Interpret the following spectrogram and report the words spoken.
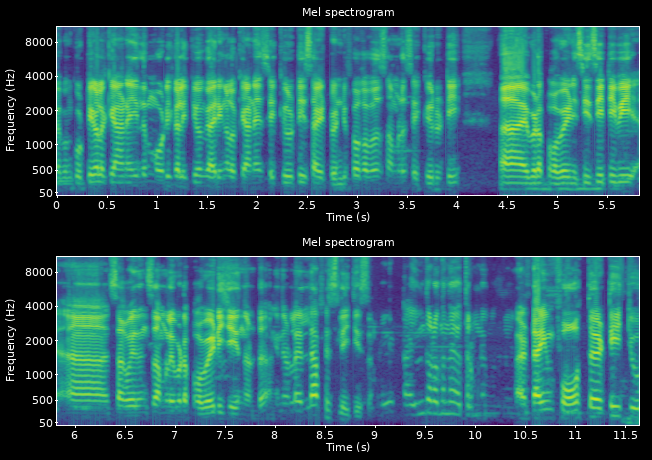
ഇപ്പം കുട്ടികളൊക്കെ ആണെങ്കിലും ഓടി കളിക്കുകയോ കാര്യങ്ങളൊക്കെ ആണെങ്കിൽ സെക്യൂരിറ്റീസ് ആയി ട്വന്റി ഫോർ അവേഴ്സ് നമ്മൾ സെക്യൂരിറ്റി ഇവിടെ provide C C T V surveillance നമ്മൾ ഇവിടെ പ്രൊവൈഡ് ചെയ്യുന്നുണ്ട്. അങ്ങനെയുള്ള എല്ലാ ഫെസിലിറ്റീസും ടൈം തുടങ്ങുന്നത് എത്ര മണി time four thirty to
